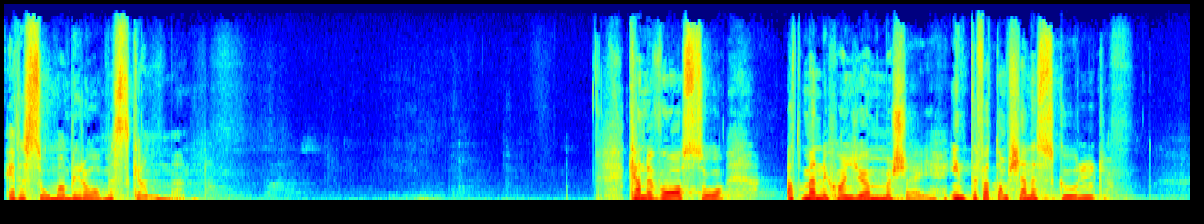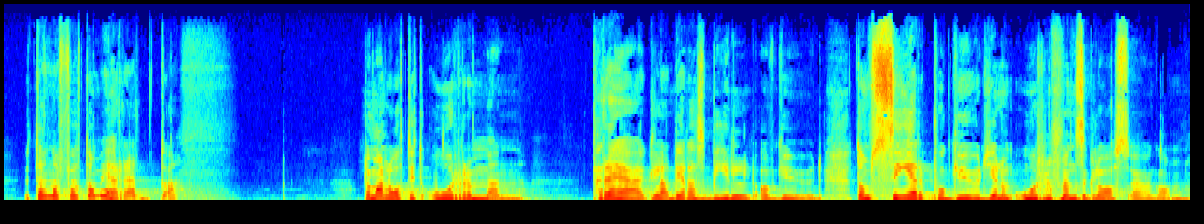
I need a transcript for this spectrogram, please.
är det så man blir av med skammen? Kan det vara så att människan gömmer sig, inte för att de känner skuld, utan för att de är rädda? De har låtit ormen prägla deras bild av Gud. De ser på Gud genom ormens glasögon.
